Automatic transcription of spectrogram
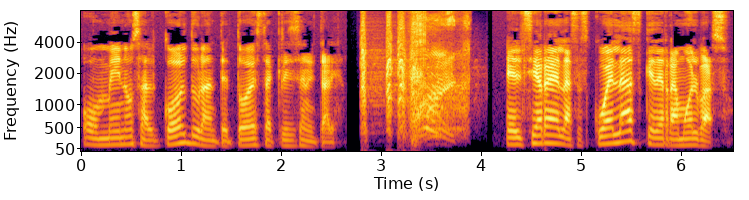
o menos alcohol durante toda esta crisis sanitaria? El cierre de las escuelas que derramó el vaso.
